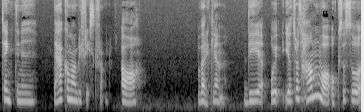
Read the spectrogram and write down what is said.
Tänkte ni, det här kommer han bli frisk från? Ja, verkligen. Det, och jag tror att han var också så...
